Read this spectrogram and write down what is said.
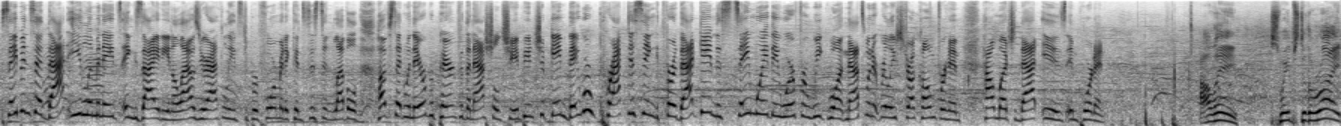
Saban said that eliminates anxiety and allows your athletes to perform at a consistent level. Huff said when they were preparing for the national championship game, they were practicing for that game the same way they were for week one. That's when it really struck home for him how much that is important. Ali sweeps to the right,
